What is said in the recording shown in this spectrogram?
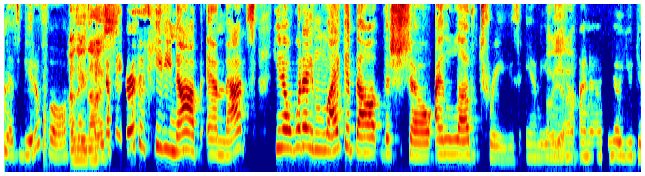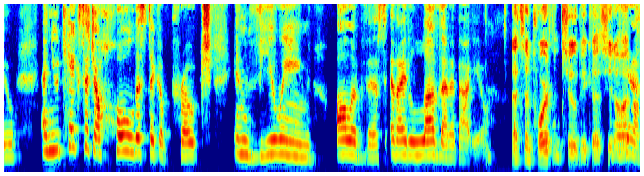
It's beautiful. Are they nice? Except the earth is heating up, and that's you know what I like about the show. I love trees, Andy. Oh, yeah. I know, I know you do, and you take such a holistic approach in viewing all of this, and I love that about you. That's important too, because you know yeah.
